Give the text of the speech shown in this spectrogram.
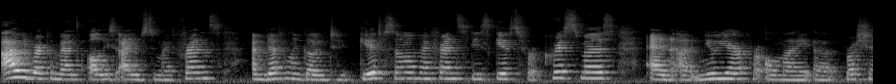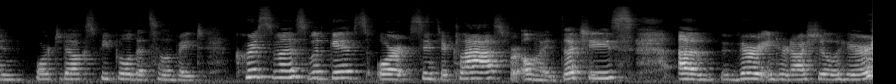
I would recommend all these items to my friends. I'm definitely going to give some of my friends these gifts for Christmas and uh, New Year for all my uh, Russian Orthodox people that celebrate Christmas with gifts or Sinterklaas for all my Dutchies. Um, very international here.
